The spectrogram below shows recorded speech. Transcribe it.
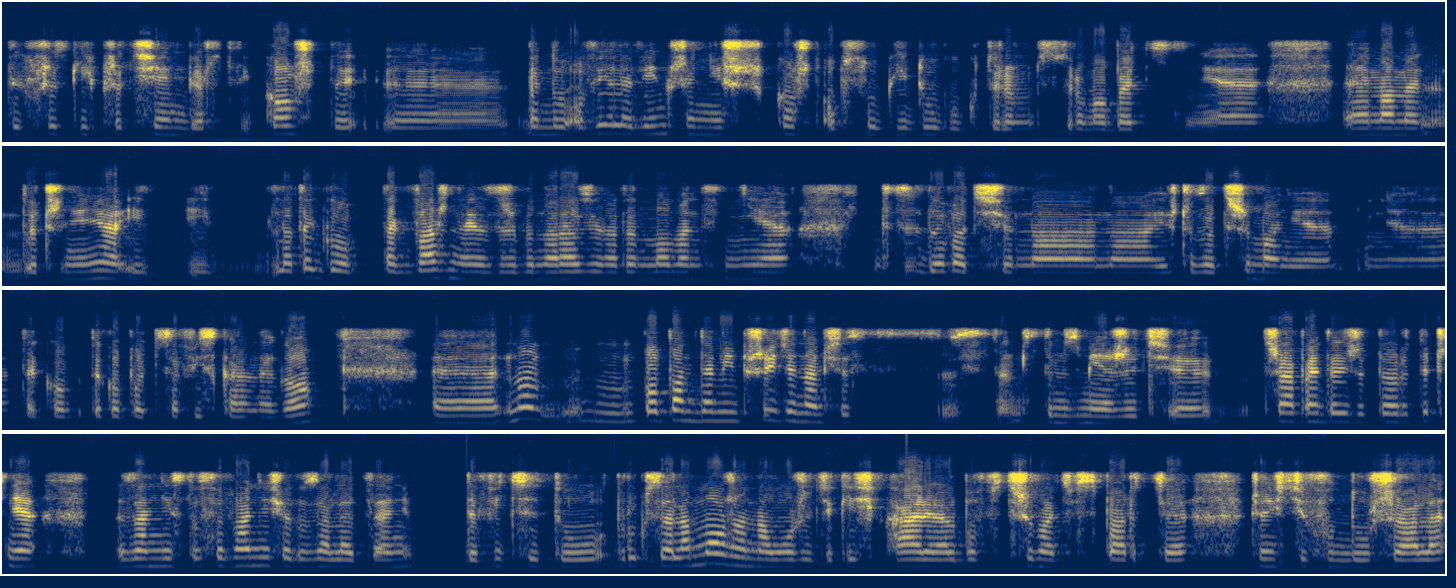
tych wszystkich przedsiębiorstw i koszty y, będą o wiele większe niż koszt obsługi długu, którym, z którym obecnie e, mamy do czynienia i, i dlatego tak ważne jest, żeby na razie na ten moment nie decydować się na, na jeszcze zatrzymanie tego, tego bodźca fiskalnego. No, po pandemii przyjdzie nam się z, z, tym, z tym zmierzyć. Trzeba pamiętać, że teoretycznie za niestosowanie się do zaleceń deficytu Bruksela może nałożyć jakieś kary albo wstrzymać wsparcie części funduszy, ale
